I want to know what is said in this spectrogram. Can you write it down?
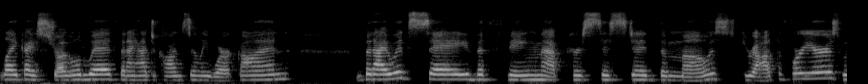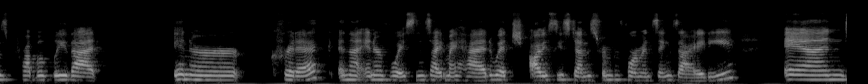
like i struggled with and i had to constantly work on but i would say the thing that persisted the most throughout the four years was probably that inner critic and that inner voice inside my head which obviously stems from performance anxiety and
